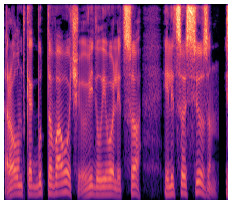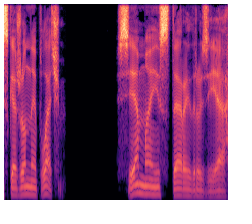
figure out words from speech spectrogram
Роланд как будто воочию увидел его лицо и лицо Сьюзан, искаженное плачем. «Все мои старые друзья»,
